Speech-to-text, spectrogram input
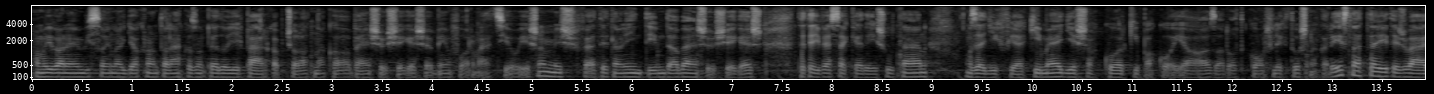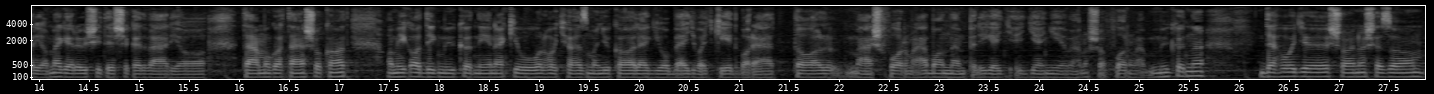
amivel én viszonylag gyakran találkozom, például hogy egy párkapcsolatnak a bensőségesebb információi, és nem is feltétlenül intim, de a bensőséges, tehát egy veszekedés után az egyik fél kimegy, és akkor kipakolja az adott konfliktusnak a részleteit, és várja a megerősítéseket, várja a támogatásokat, amik addig működnének jól, hogyha ez mondjuk a legjobb egy vagy két baráttal más formában, nem pedig egy, egy ilyen nyilvánosabb formában működne, de hogy sajnos ez a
